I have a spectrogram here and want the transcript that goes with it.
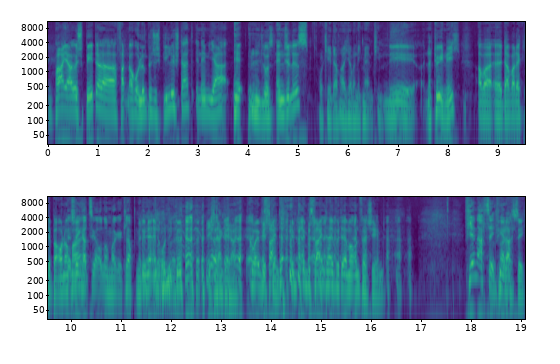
ein paar Jahre später, da fanden auch Olympische Spiele statt in dem Jahr äh, Los Angeles. Okay, da war ich aber nicht mehr im Team. Nee, natürlich nicht. Aber äh, da war der Clipper auch noch Deswegen hat es ja auch nochmal geklappt mit in der Endrunde. Ich danke, ja. Guck mal, im zweiten, Bestimmt. Im, im zweiten Teil wird er immer unverschämt. 84. war das, 84.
